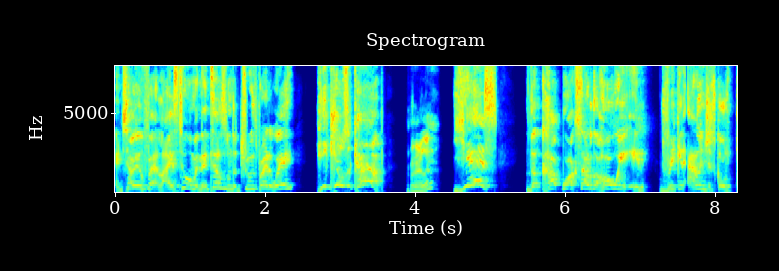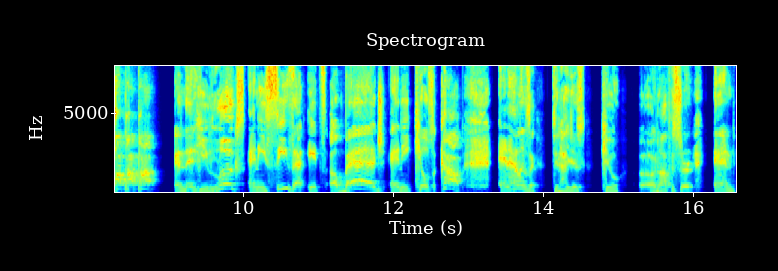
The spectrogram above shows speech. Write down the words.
And Chow Yun Fat lies to him and then tells him the truth right away. He kills a cop. Really? Yes. The cop walks out of the hallway and freaking Alan just goes pop, pop, pop. And then he looks and he sees that it's a badge and he kills a cop. And Alan's like, Did I just kill an officer? And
